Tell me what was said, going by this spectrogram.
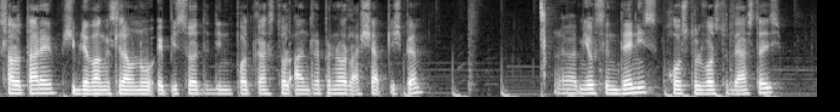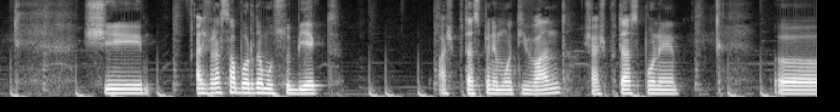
Salutare și bine v-am găsit la un nou episod din podcastul Antreprenor la 17. Eu sunt Denis, hostul vostru de astăzi și aș vrea să abordăm un subiect, aș putea spune motivant și aș putea spune uh,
